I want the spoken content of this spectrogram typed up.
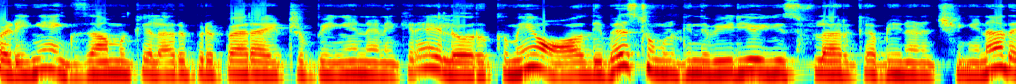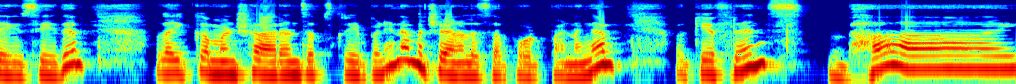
படிங்க. எக்ஸாமுக்கு எல்லாரும் ப்ரிப்பேர் ஆகிட்டு இருப்பீங்கன்னு நினைக்கிறேன். எல்லோருக்குமே ஆல் தி பெஸ்ட் உங்களுக்கு இந்த வீடியோ யூஸ்ஃபுல்லாக இருக்குது அப்படின்னு நினச்சிங்கன்னா தயவு செய்து like comment share and subscribe பண்ணி நம்ம சேனலை சப்போர்ட் பண்ணுங்கள் ஓகே ஃப்ரெண்ட்ஸ் பாய்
